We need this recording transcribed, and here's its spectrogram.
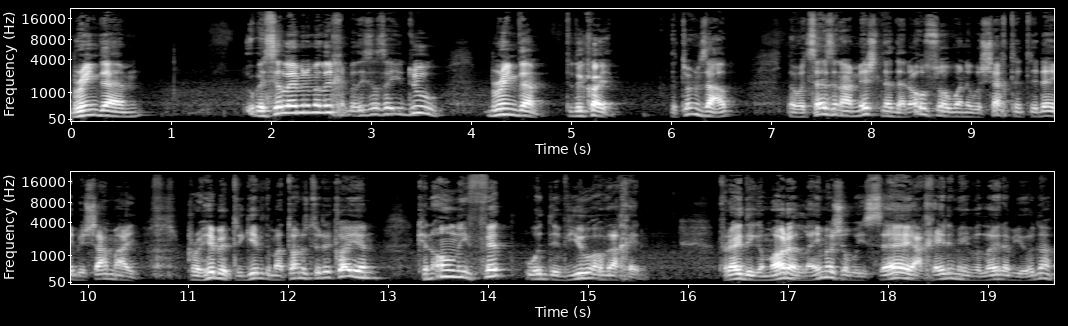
bring them. Ubesil emri melichim, but he say you do bring them to the kohen. It turns out that what says in our Mishnah that also when it was shechted today, Bishamai prohibit to give the matonis to the kohen can only fit with the view of the achedim. Frag the Gemara, Lema, shall we say, Achedim Yiveloi Rabbi Yehuda?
